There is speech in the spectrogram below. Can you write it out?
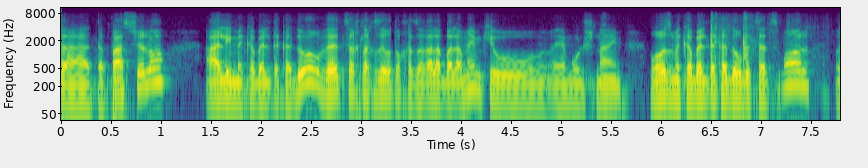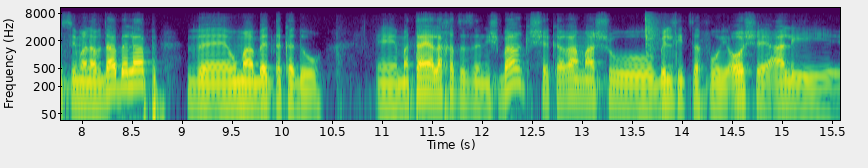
את הפס שלו, עלי מקבל את הכדור וצריך להחזיר אותו חזרה לבלמים כי הוא אה, מול שניים. רוז מקבל את הכדור בצד שמאל, עושים עליו דאבל אפ והוא מאבד את הכדור. אה, מתי הלחץ הזה נשבר? כשקרה משהו בלתי צפוי, או שעלי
